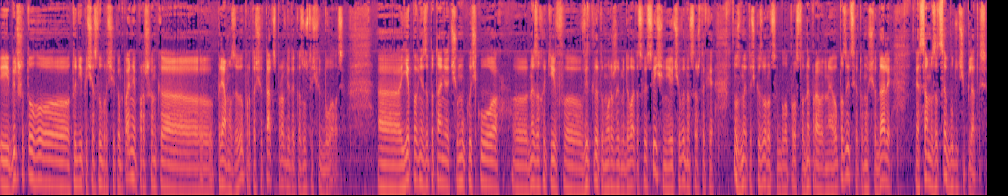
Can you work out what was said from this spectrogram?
І більше того, тоді під час виборчої кампанії Порошенко е, прямо заявив про те, що так справді така зустріч відбувалася. Е, Є певні запитання, чому Кличко е, не захотів е, в відкритому режимі давати свої свідчення, і очевидно, все ж таки, ну з моєї точки зору, це була просто неправильна його позиція, тому що далі саме за це будуть чіплятися.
